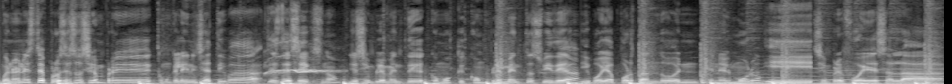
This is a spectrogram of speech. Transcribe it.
Bueno, en este proceso siempre como que la iniciativa es de Six, ¿no? Yo simplemente como que complemento su idea y voy aportando en, en el muro y siempre fue esa la,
